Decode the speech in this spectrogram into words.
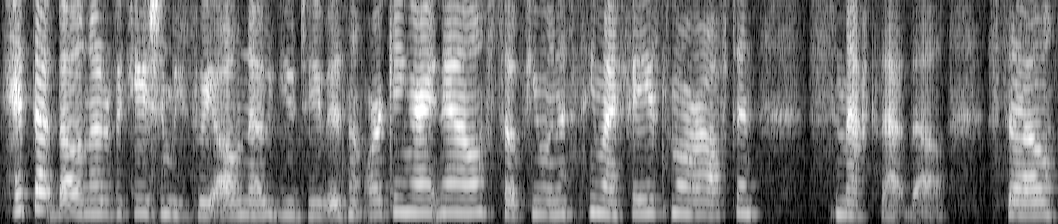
hit that bell notification because we all know YouTube isn't working right now. So if you want to see my face more often, smack that bell. So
